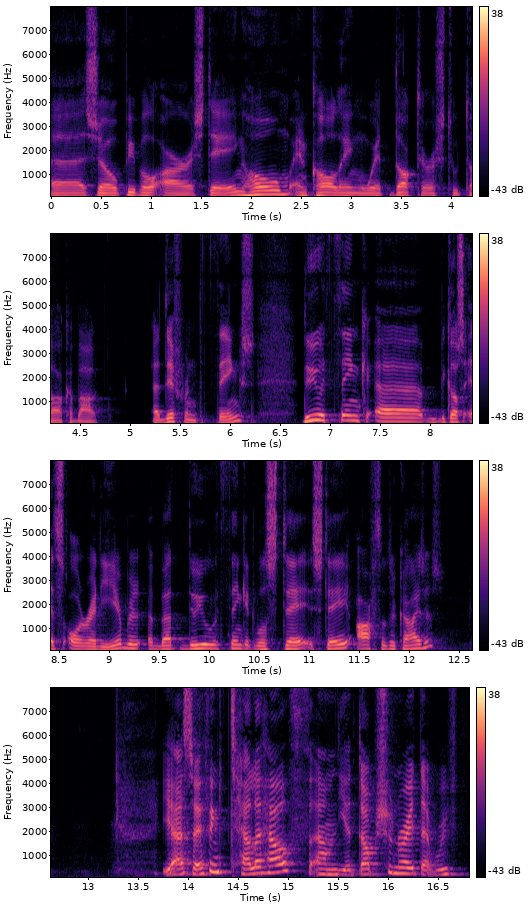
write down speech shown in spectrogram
Uh, so people are staying home and calling with doctors to talk about different things. Do you think, because it's already here, but, but do you think it will stay stay after the crisis? Yeah, so I think telehealth, um, the adoption rate that we've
